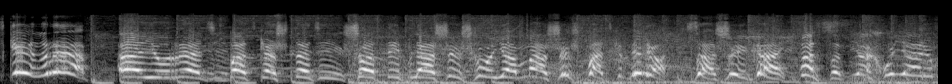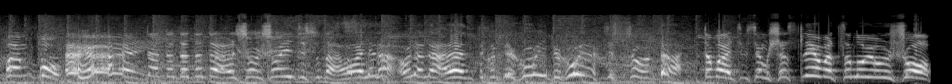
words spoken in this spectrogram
Скин рэп! Are you ready? Пацка, что? Шо ты пляшешь? Хуя машешь? батька, вперед! Зажигай! Пацан, я хуярю бамбу! Ага! Да-да-да-да-да! Шо, шо, иди сюда! Оля-ля, оля-ля! Э, такой бегу и бегу я сюда! Давайте всем счастливо, целую жоп!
